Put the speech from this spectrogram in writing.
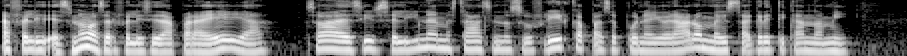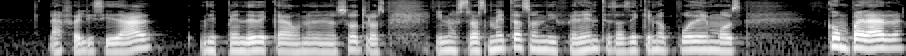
la eso no va a ser felicidad para ella. Eso va a decir, Celina me está haciendo sufrir, capaz se pone a llorar o me está criticando a mí. La felicidad depende de cada uno de nosotros y nuestras metas son diferentes, así que no podemos comparar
